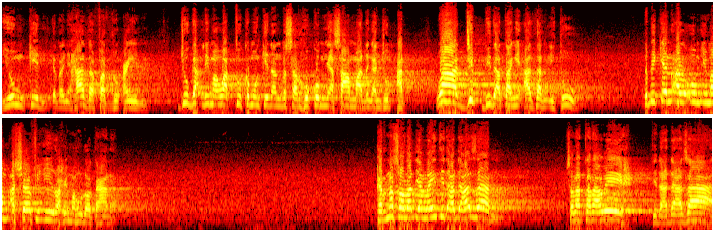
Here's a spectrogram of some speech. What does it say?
yumkin katanya hadza fardhu ain juga lima waktu kemungkinan besar hukumnya sama dengan jumat wajib didatangi azan itu demikian al-um imam asy-syafi'i rahimahullah taala Karena sholat yang lain tidak ada azan. Sholat tarawih tidak ada azan.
